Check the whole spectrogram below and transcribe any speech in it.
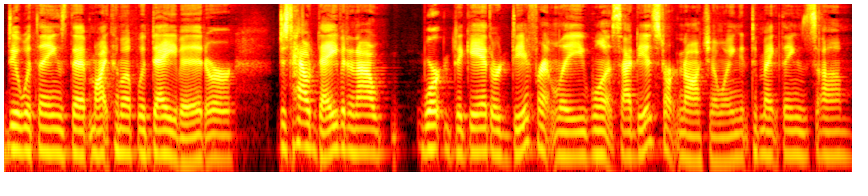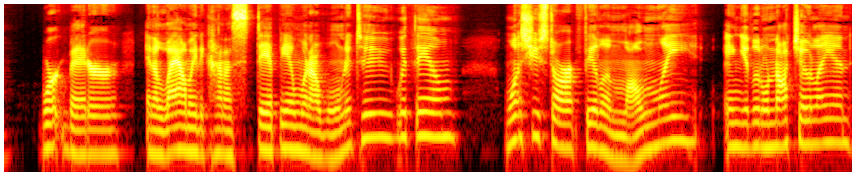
deal with things that might come up with David or just how David and I worked together differently once I did start nachoing to make things um, work better and allow me to kind of step in when I wanted to with them. Once you start feeling lonely in your little nacho land,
